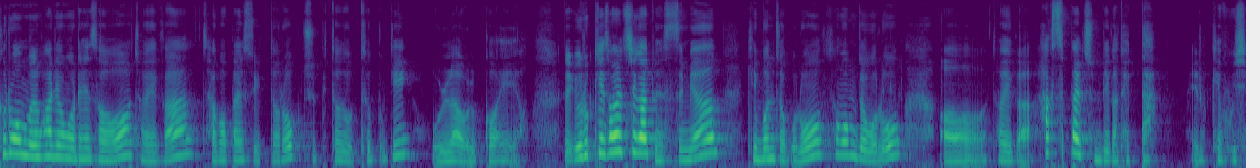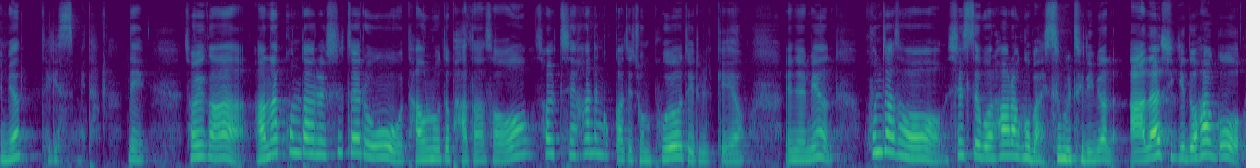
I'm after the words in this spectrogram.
크롬을 활용을 해서 저희가 작업할 수 있도록 주피터 노트북이 올라올 거예요. 이렇게 설치가 됐으면 기본적으로 성공적으로 어, 저희가 학습할 준비가 됐다. 이렇게 보시면 되겠습니다. 네. 저희가 아나콘다를 실제로 다운로드 받아서 설치하는 것까지 좀 보여드릴게요. 왜냐면 혼자서 실습을 하라고 말씀을 드리면 안 하시기도 하고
